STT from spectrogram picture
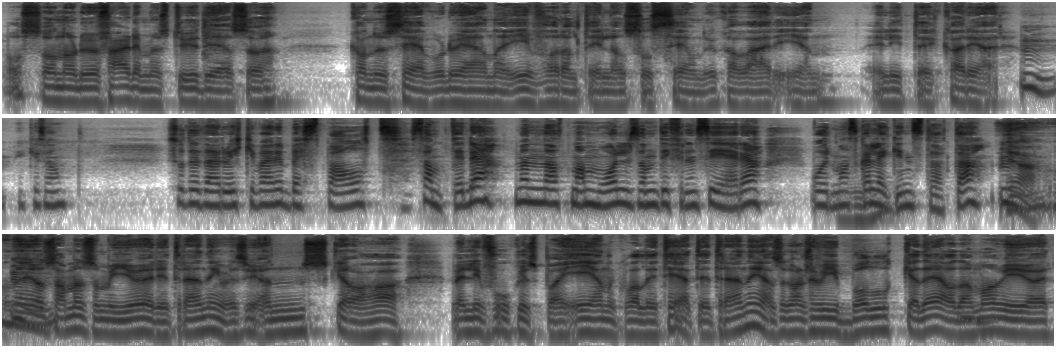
Og så når du er ferdig med studiet, så kan du se hvor du er henne i forhold til, og så se om du kan være i en elitekarriere. Mm, ikke sant? Så det der å ikke være best på alt samtidig, men at man må liksom differensiere hvor man skal legge inn støtet. Mm. Ja, og det er jo samme som vi gjør i trening. Hvis vi ønsker å ha veldig fokus på én kvalitet i treninga, så kanskje vi bolker det, og da må vi gjøre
